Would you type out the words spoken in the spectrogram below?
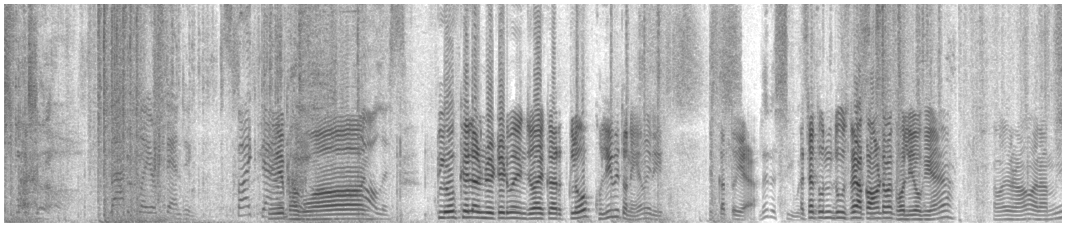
Splash down. Last player standing. Spike down. हे भगवान क्लोब खेल अनरेटेड में एंजॉय कर क्लोब खुली भी तो नहीं है मेरी दिक्कत तो यह है अच्छा तूने दूसरे अकाउंट में खोली होगी है समझ रहा हूँ आरामी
